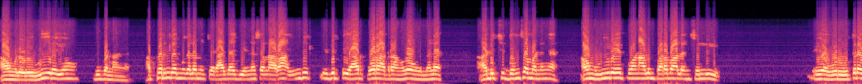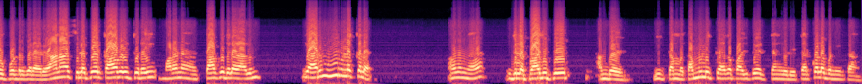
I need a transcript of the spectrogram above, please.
அவங்களுடைய உயிரையும் இது பண்ணாங்க. அப்ப இருந்த முதலமைச்சர் ராஜாஜி என்ன சொன்னாராம் இந்தி எதிர்த்து யார் போராடுறாங்களோ அவங்க மேல அடிச்சு துவம்சம் பண்ணுங்க. அவங்க உயிரே போனாலும் பரவாயில்லன்னு சொல்லி ஐயோ, ஒரு உத்தரவு போட்டிருக்கிறாரு. ஆனா சில பேர் காவல்துறை மரண தாக்குதலாலும் யாரும் உயிரிழக்கல. அவங்க இதுல பாதி பேர் அந்த நம்ம தமிழுக்காக பாதி பேர் தங்களுடைய தற்கொலை பண்ணியிருக்காங்க.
